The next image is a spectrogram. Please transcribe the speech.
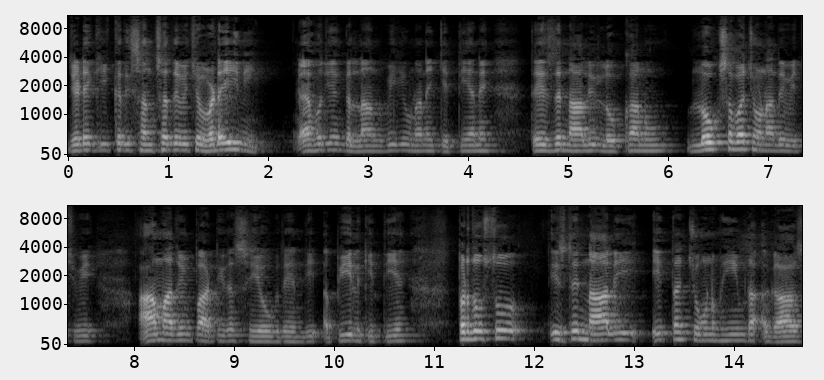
ਜਿਹੜੇ ਕਿ ਕਦੀ ਸੰਸਦ ਦੇ ਵਿੱਚ ਵੜੇ ਹੀ ਨਹੀਂ। ਇਹੋ ਜਿਹੀਆਂ ਗੱਲਾਂ ਵੀ ਉਹਨਾਂ ਨੇ ਕੀਤੀਆਂ ਨੇ ਤੇ ਇਸ ਦੇ ਨਾਲ ਹੀ ਲੋਕਾਂ ਨੂੰ, ਲੋਕ ਸਭਾ ਚੋਣਾਂ ਦੇ ਵਿੱਚ ਵੀ ਆਮ ਆਦਮੀ ਪਾਰਟੀ ਦਾ ਸਹਿਯੋਗ ਦੇਣ ਦੀ ਅਪੀਲ ਕੀਤੀ ਹੈ। ਪਰ ਦੋਸਤੋ, ਇਸ ਦੇ ਨਾਲ ਹੀ ਇਹ ਤਾਂ ਚੋਣ ਮੁਹਿੰਮ ਦਾ ਆਗਾਜ਼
